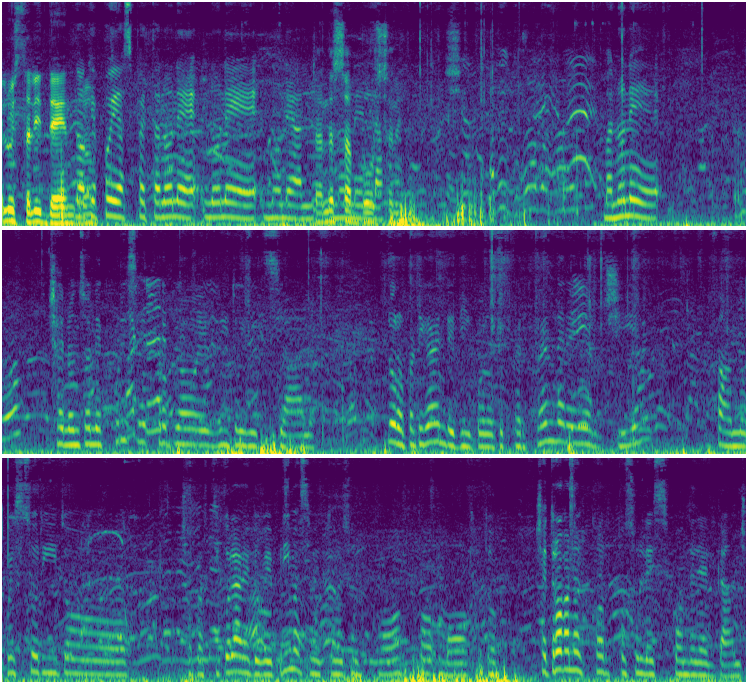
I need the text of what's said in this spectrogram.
lui sta lì dentro. No che poi aspetta non è non è non è al Tanto sta borsa ma non è cioè non so neppure se è proprio il rito iniziale. Loro praticamente dicono che per prendere energia fanno questo rito cioè particolare dove prima si mettono sul corpo morto, cioè trovano il corpo sulle sponde del Gange,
